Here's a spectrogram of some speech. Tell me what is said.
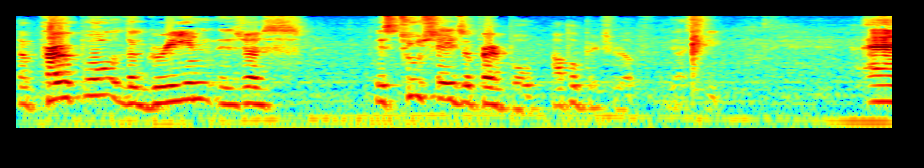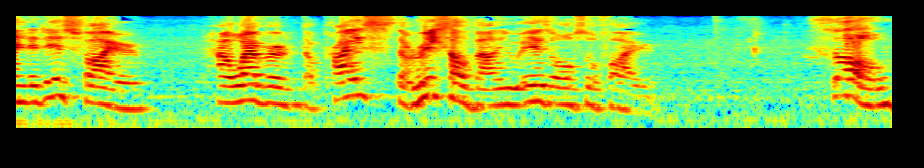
The purple the green is just it's two shades of purple. I'll put a picture of you guys see. And it is fire However, the price, the resale value is also fire. So,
